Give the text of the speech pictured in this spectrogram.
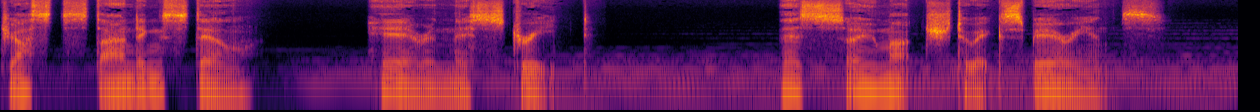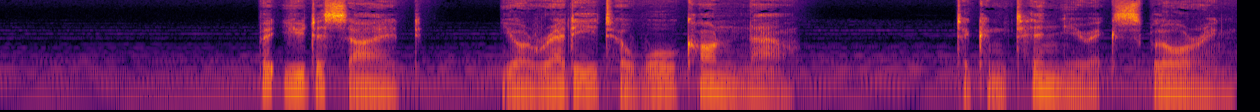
Just standing still here in this street, there's so much to experience. But you decide you're ready to walk on now, to continue exploring.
